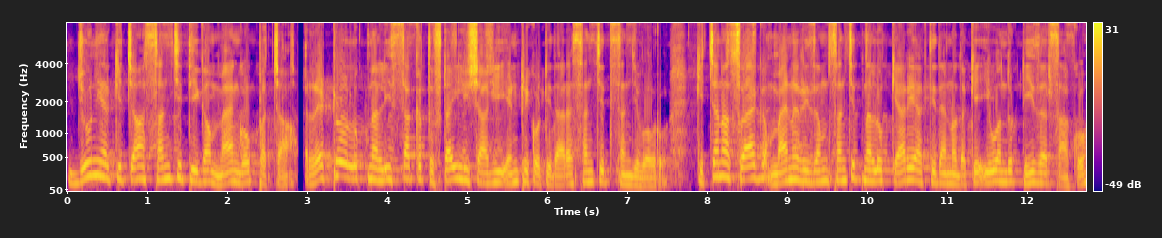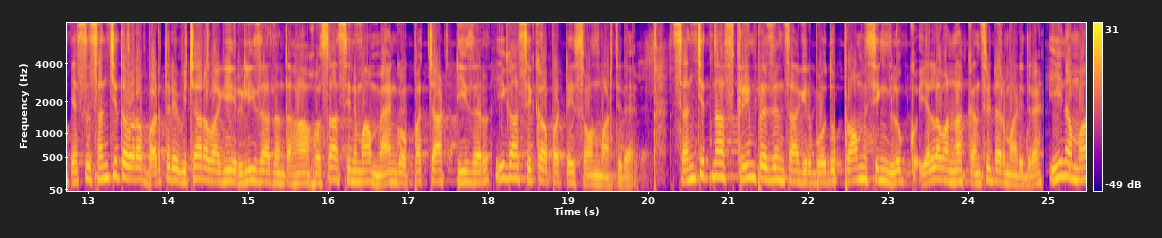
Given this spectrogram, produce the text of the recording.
ಜೂನಿಯರ್ ಕಿಚ್ಚ ಸಂಚಿತೀಗ ಮ್ಯಾಂಗೋ ಪಚ್ಚ. ರೆಟ್ರೋ ಲುಕ್ನಲ್ಲಿ ಸಖತ್ ಸ್ಟೈಲಿಶ್ ಆಗಿ ಎಂಟ್ರಿ ಕೊಟ್ಟಿದ್ದಾರೆ ಸಂಚಿತ್ ಸಂಜೀವ್ ಅವರು. ಕಿಚ್ಚನ ಸ್ವ್ಯಾಗ್ ಮ್ಯಾನರಿಸಮ್ ಸಂಚಿತ್ ನಲ್ಲೂ ಕ್ಯಾರಿ ಆಗ್ತಿದೆ ಅನ್ನೋದಕ್ಕೆ ಈ ಒಂದು ಟೀಸರ್ ಸಾಕು. ಎಸ್ ಸಂಚಿತ್ ಅವರ ಬರ್ತ್ಡೇ ವಿಚಾರವಾಗಿ ರಿಲೀಸ್ ಆದಂತಹ ಹೊಸ ಸಿನಿಮಾ ಮ್ಯಾಂಗೋ ಪಚ್ಚ ಟೀಸರ್ ಈಗ ಸಿಕ್ಕಾಪಟ್ಟೆ ಸೌಂಡ್ ಮಾಡ್ತಿದೆ. ಸಂಚಿತ್ನ ಸ್ಕ್ರೀನ್ ಪ್ರೆಸೆನ್ಸ್ ಆಗಿರ್ಬೋದು ಪ್ರಾಮಿಸಿಂಗ್ ಲುಕ್ ಎಲ್ಲವನ್ನ ಕನ್ಸಿಡರ್ ಮಾಡಿದ್ರೆ ಈ ನಮ್ಮ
